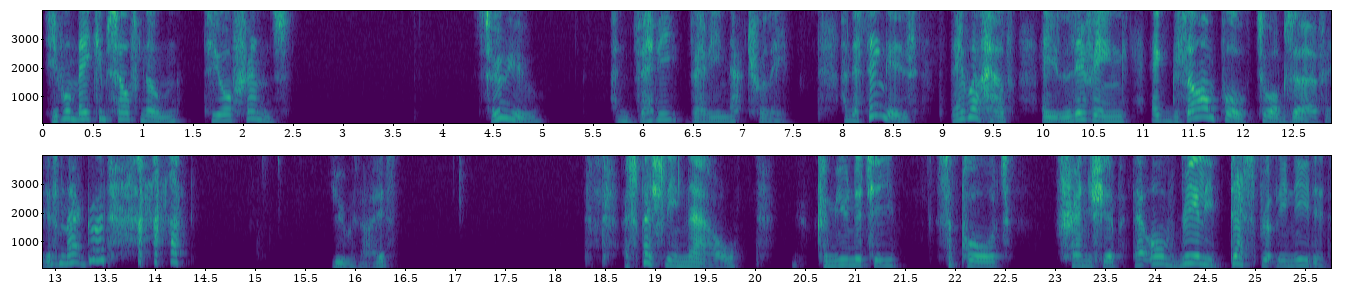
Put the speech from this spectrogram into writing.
he will make himself known to your friends through you and very, very naturally. And the thing is, they will have a living example to observe. Isn't that good? you, that is. Especially now, community support, friendship, they're all really desperately needed.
